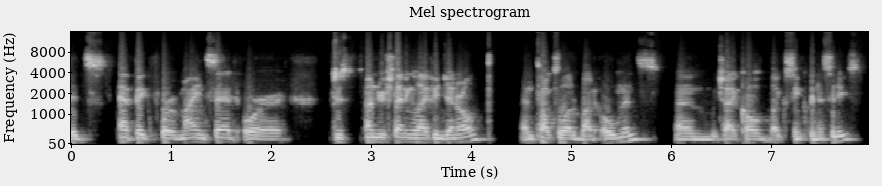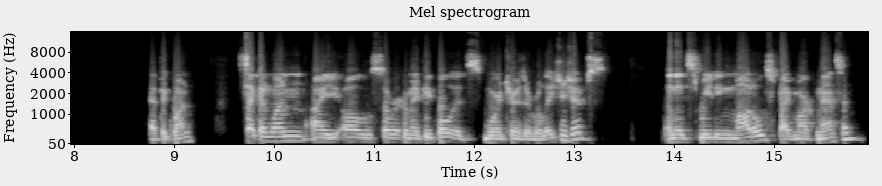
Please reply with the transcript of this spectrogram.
It's epic for mindset or just understanding life in general and talks a lot about omens, um, which I call like synchronicities. epic one. Second one, I also recommend people. It's more in terms of relationships, and it's reading Models by Mark Manson,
